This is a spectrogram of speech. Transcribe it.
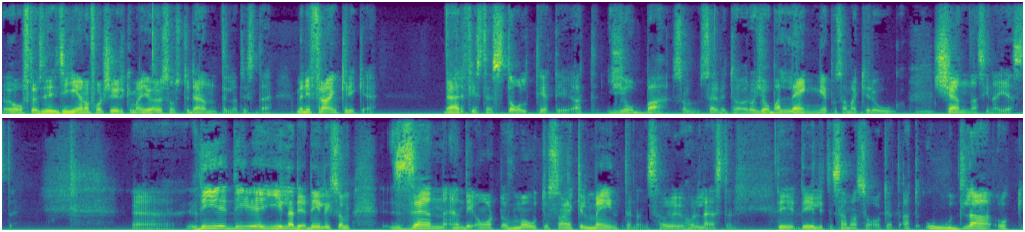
Ofta det är ett genomfartsyrke, man gör det som student eller något sånt där. Men i Frankrike, där finns det en stolthet i att jobba som servitör och jobba länge på samma krog. och mm. Känna sina gäster. Eh, det, det, jag gillar det. Det är liksom Zen and the Art of Motorcycle Maintenance. Har du, har du läst den? Det, det, är lite samma sak. Att, att odla och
